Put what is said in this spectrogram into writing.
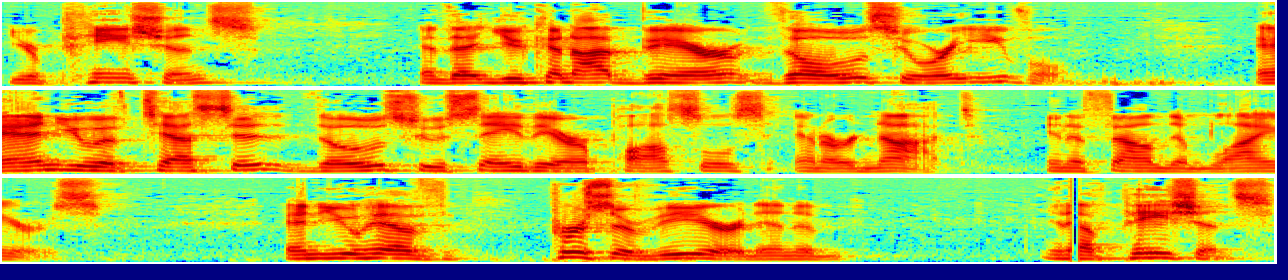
your patience, and that you cannot bear those who are evil. And you have tested those who say they are apostles and are not and have found them liars. And you have persevered and have, and have patience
